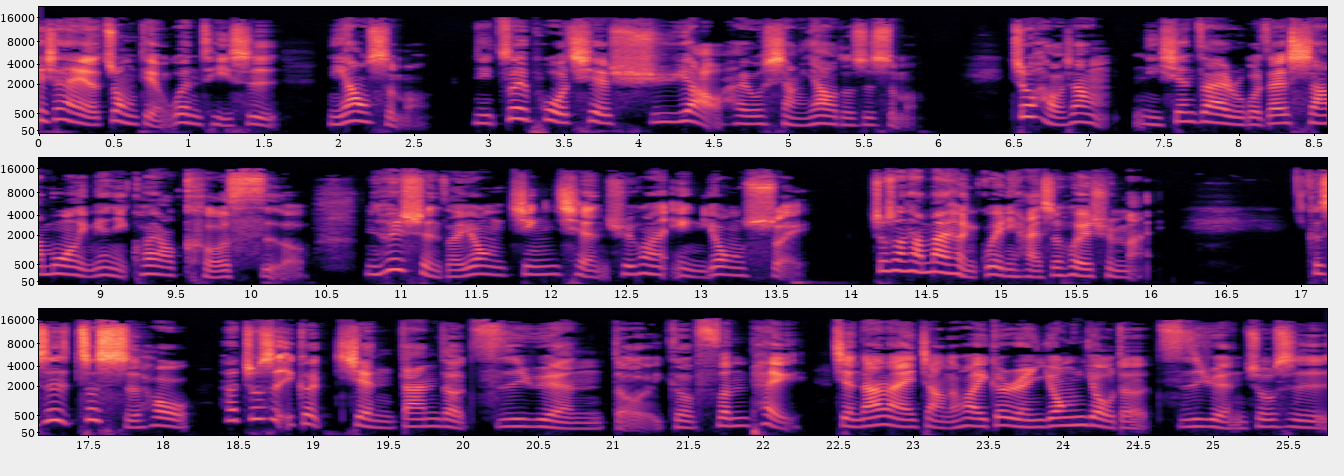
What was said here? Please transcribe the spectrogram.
以现在的重点问题是你要什么？你最迫切需要还有想要的是什么？就好像你现在如果在沙漠里面，你快要渴死了，你会选择用金钱去换饮用水，就算它卖很贵，你还是会去买。可是这时候，它就是一个简单的资源的一个分配，简单来讲的话，一个人拥有的资源就是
